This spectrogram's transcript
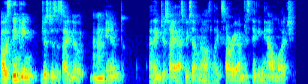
I was thinking, just as a side note, Mhm. and I think Josiah asked me something. and I was like, "Sorry, I'm just thinking how much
